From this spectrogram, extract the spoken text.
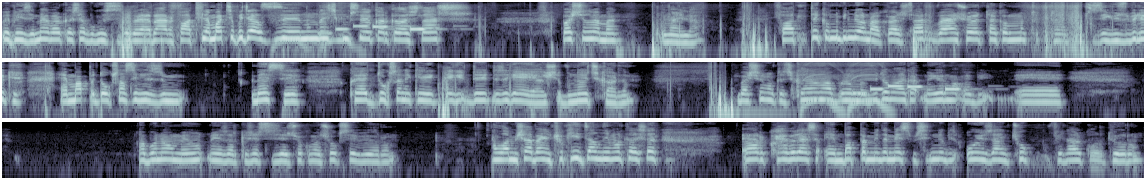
Hepinize merhaba arkadaşlar. Bugün sizle beraber Fatih'le maç yapacağız. Yanımda hiç kimse yok arkadaşlar. Başlayalım hemen onayla. Fatih takımını bilmiyorum arkadaşlar. Ben şöyle takımımı tanıtayım size. 101'lik Mbappe 98 Messi Kaya 92'lik de, de, de, ya işte bunları çıkardım. Başlayalım arkadaşlar. Kanalıma abone olmayı, videoma like atmayı, yorum atmayı, eee abone olmayı unutmayınız arkadaşlar. Sizleri çok ama çok seviyorum. Allah'ım inşallah ben çok heyecanlıyım arkadaşlar. Eğer kaybedersem Mbappe mi de Messi mi. O yüzden çok final korkuyorum.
